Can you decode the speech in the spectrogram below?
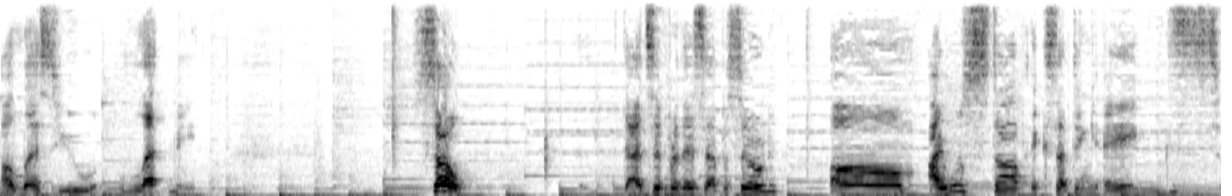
unless you let me. So, that's it for this episode. Um, I will stop accepting eggs.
